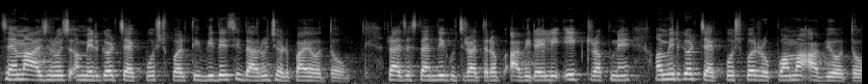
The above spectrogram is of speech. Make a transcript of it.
જેમાં આજરોજ અમીરગઢ ચેકપોસ્ટ પરથી વિદેશી દારૂ ઝડપાયો હતો. રાજસ્થાનથી ગુજરાત તરફ આવી રહેલી એક ટ્રકને અમીરગઢ ચેકપોસ્ટ પર રોકવામાં આવ્યો હતો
